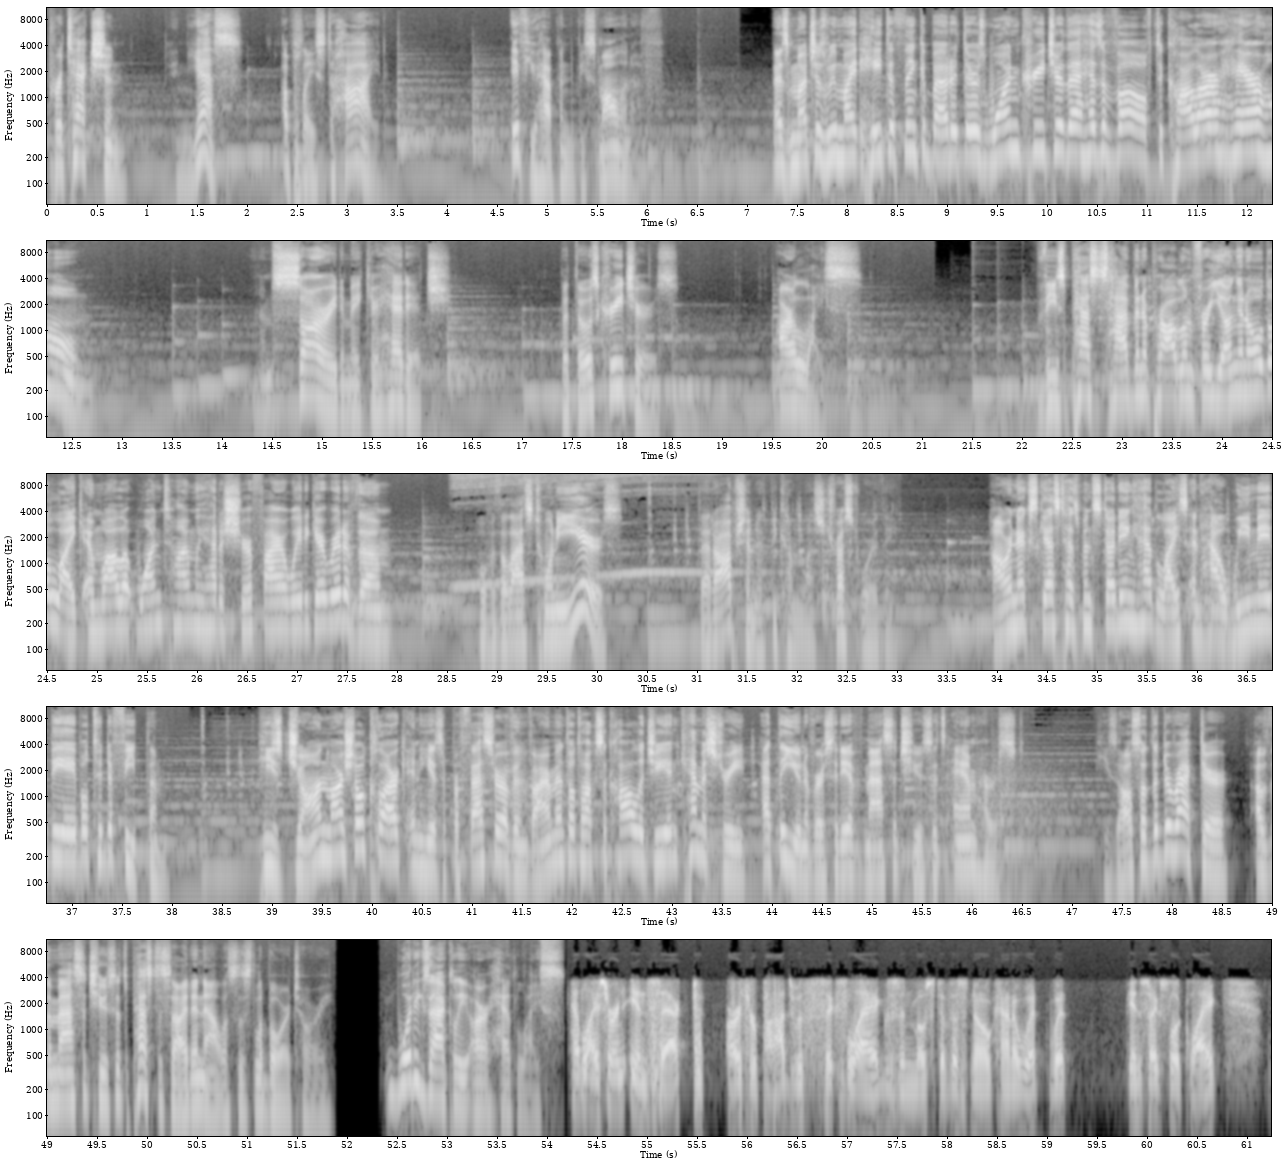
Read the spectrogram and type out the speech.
protection, and yes, a place to hide. If you happen to be small enough. As much as we might hate to think about it, there's one creature that has evolved to call our hair home. I'm sorry to make your head itch, but those creatures are lice. These pests have been a problem for young and old alike, and while at one time we had a surefire way to get rid of them, over the last 20 years, that option has become less trustworthy. Our next guest has been studying head lice and how we may be able to defeat them. He's John Marshall Clark, and he is a professor of environmental toxicology and chemistry at the University of Massachusetts Amherst. He's also the director of the Massachusetts Pesticide Analysis Laboratory. What exactly are head lice? Head lice are an insect arthropods with six legs, and most of us know kind of what what insects look like.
